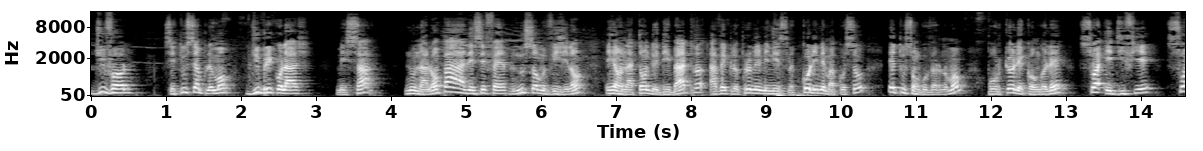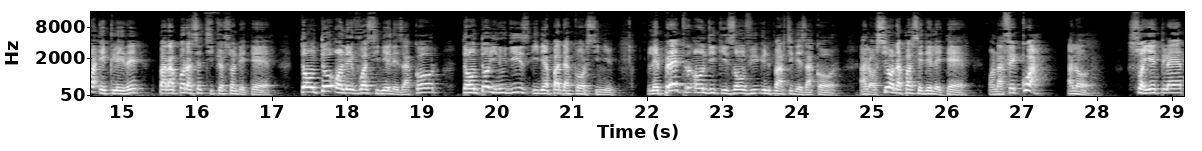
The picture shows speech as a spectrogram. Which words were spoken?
du vol, c'est tout simplement du bricolage. Mais ça, nous n'allons pas laisser faire. Nous sommes vigilants et on attend de débattre avec le Premier ministre Coline Makoso et tout son gouvernement pour que les Congolais soient édifiés, soient éclairés par rapport à cette situation des terres. Tantôt on les voit signer les accords, tantôt ils nous disent il n'y a pas d'accord signé. Les prêtres ont dit qu'ils ont vu une partie des accords. Alors si on n'a pas cédé les terres, on a fait quoi Alors, soyez clairs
